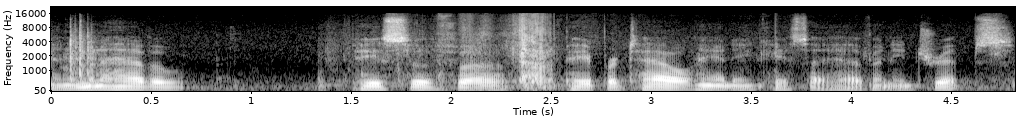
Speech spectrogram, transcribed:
I'm going to have a piece of uh, paper towel handy in case I have any drips.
